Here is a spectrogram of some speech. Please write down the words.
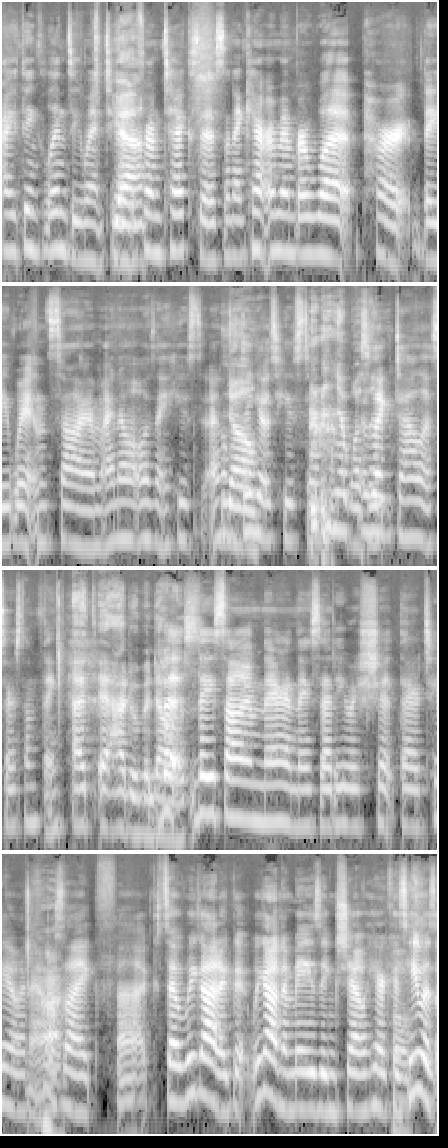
I think Lindsay went to Yeah. it from Texas, and I can't remember what part they went and saw him. I know it wasn't Houston. I don't No. think it was Houston. It It was wasn't. like Dallas or something. I, it had to have been Dallas. But they saw him there, and they said he was shit there too. And I was like, "Fuck!" So we got a good, we got an amazing show here because he was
